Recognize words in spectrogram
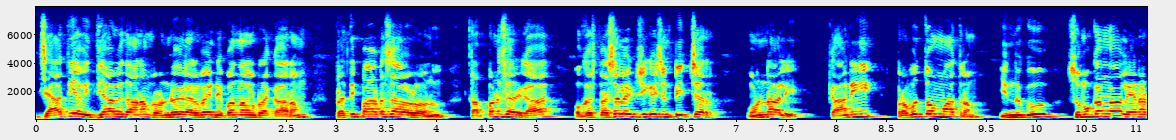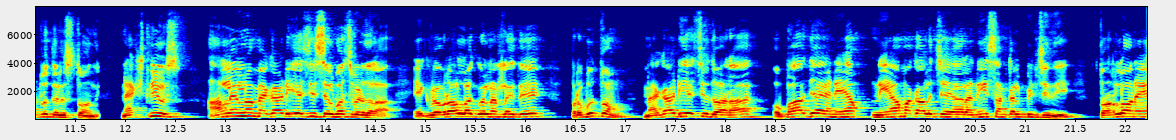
జాతీయ విద్యా విధానం రెండు వేల ఇరవై నిబంధనల ప్రకారం ప్రతి పాఠశాలలోనూ తప్పనిసరిగా ఒక స్పెషల్ ఎడ్యుకేషన్ టీచర్ ఉండాలి. కానీ ప్రభుత్వం మాత్రం ఇందుకు సుముఖంగా లేనట్లు తెలుస్తోంది. నెక్స్ట్ న్యూస్ ఆన్లైన్లో మెగా డిఎస్సి సిలబస్ విడుదల. ఇక వివరాల్లోకి వెళ్ళినట్లయితే ప్రభుత్వం మెగా డిఎస్సి ద్వారా ఉపాధ్యాయ నియా నియామకాలు చేయాలని సంకల్పించింది. త్వరలోనే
